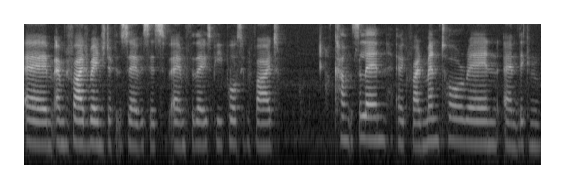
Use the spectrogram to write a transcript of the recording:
um, and provide a range of different services um, for those people. So we provide counselling, and we provide mentoring, and they can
